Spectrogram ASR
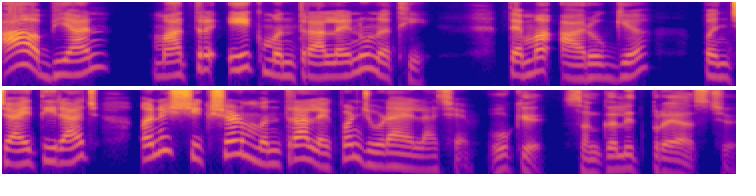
આ અભિયાન માત્ર એક મંત્રાલયનું નથી. તેમાં આરોગ્ય પંચાયતી રાજ અને શિક્ષણ મંત્રાલય પણ જોડાયેલા છે. ઓકે સંકલિત પ્રયાસ છે.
